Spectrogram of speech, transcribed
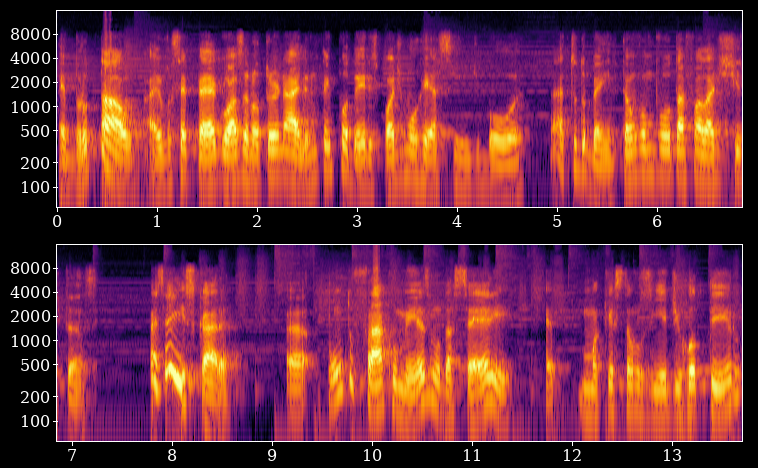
é brutal. Aí você pega o Asa Noturna, ah, ele não tem poderes, pode morrer assim de boa. Ah, tudo bem, então vamos voltar a falar de Titãs. Mas é isso, cara. Uh, ponto fraco mesmo da série é uma questãozinha de roteiro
